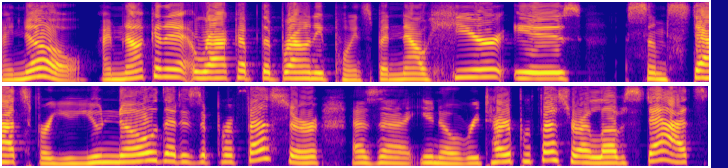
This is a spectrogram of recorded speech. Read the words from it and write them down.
I know I'm not going to rack up the brownie points, but now here is some stats for you. You know that as a professor, as a, you know, retired professor, I love stats,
